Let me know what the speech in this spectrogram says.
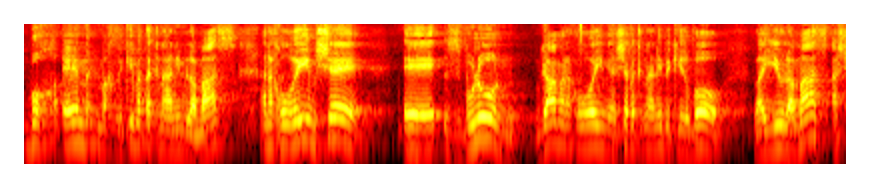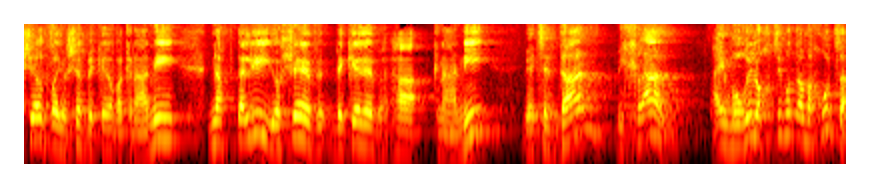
בוח, הם מחזיקים את הכנענים למס. אנחנו רואים שזבולון, גם אנחנו רואים, יושב הכנעני בקרבו ויהיו למס, אשר כבר יושב בקרב הכנעני, נפתלי יושב בקרב הכנעני, ואצל דן בכלל, האמורי לוחצים אותם החוצה.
